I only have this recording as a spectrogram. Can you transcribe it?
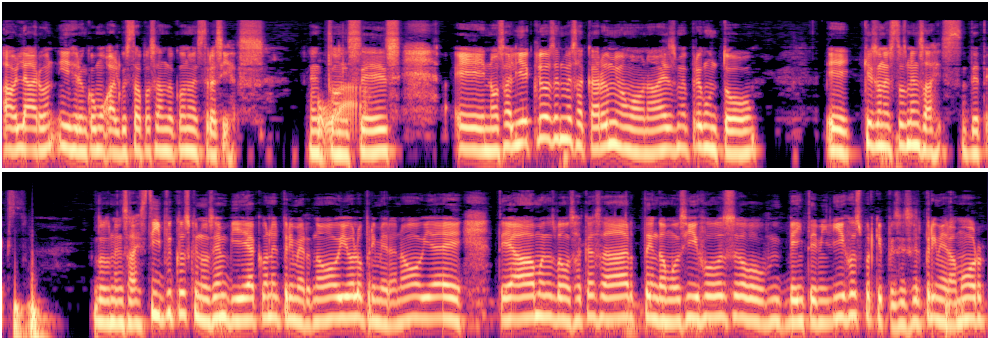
hablaron y dijeron como algo está pasando con nuestras hijas. Entonces, eh, no salí de closet, me sacaron, mi mamá una vez me preguntó, eh, ¿qué son estos mensajes de texto? los mensajes típicos que uno se envía con el primer novio o la primera novia de te amo, nos vamos a casar, tengamos hijos o 20 mil hijos, porque pues es el primer amor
